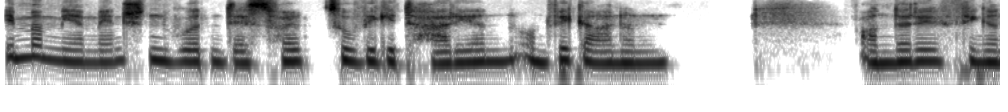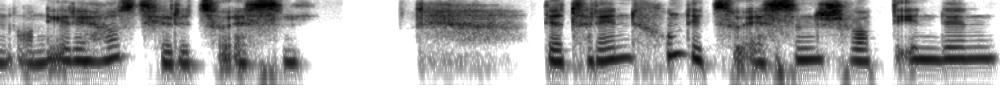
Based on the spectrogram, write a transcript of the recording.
Immer mehr Menschen wurden deshalb zu Vegetariern und Veganern. Andere fingen an, ihre Haustiere zu essen. Der Trend, Hunde zu essen, schwappte in den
